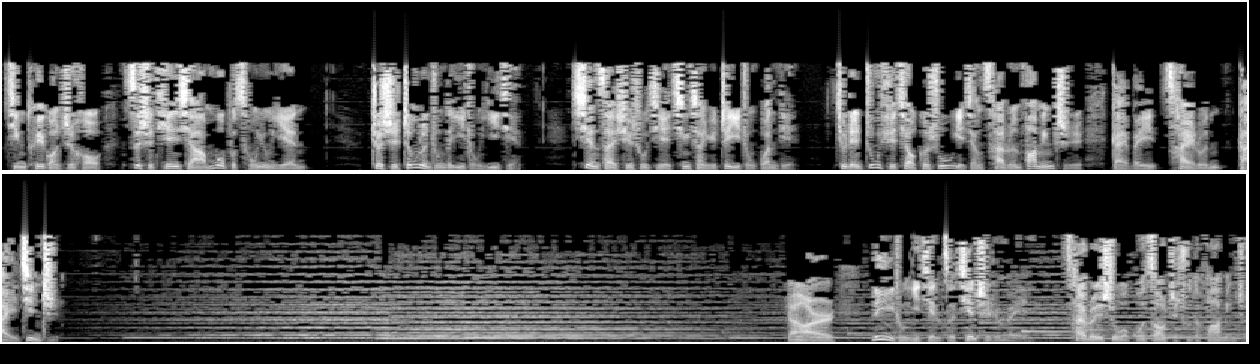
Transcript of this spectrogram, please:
经推广之后，自是天下莫不从用焉。这是争论中的一种意见。现在学术界倾向于这一种观点，就连中学教科书也将蔡伦发明纸改为蔡伦改进纸。然而，另一种意见则坚持认为，蔡伦是我国造纸术的发明者。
